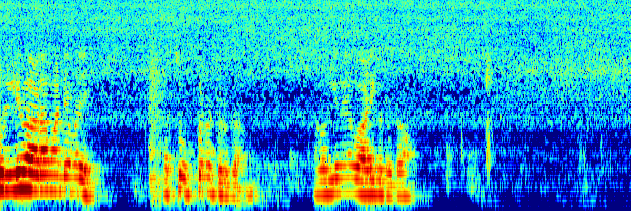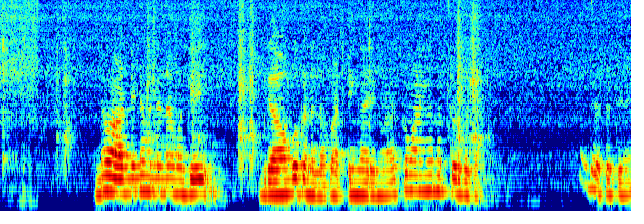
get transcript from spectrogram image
ഉള്ളി വാടാൻ വേണ്ടി നമ്മളേ കുറച്ച് ഉപ്പിട്ട് കൊടുക്കാം. ഉള്ളി ഇങ്ങനെ വാടി കിട്ടും കേട്ടോ പിന്നെ വാടിന്റെ മുന്നേ നമുക്ക് ഗ്രാമ്പൊക്കെ ഉണ്ടല്ലോ പട്ടിയും കാര്യങ്ങളും അതൊക്കെ വേണമെങ്കിൽ ഒന്ന് ഇട്ട് കൊടുക്കട്ടെ. രസത്തിന്.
